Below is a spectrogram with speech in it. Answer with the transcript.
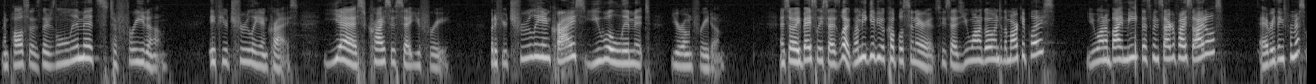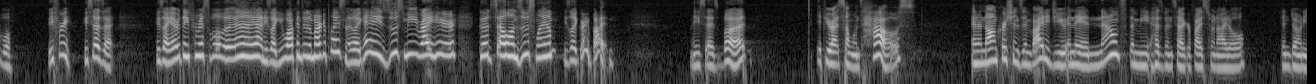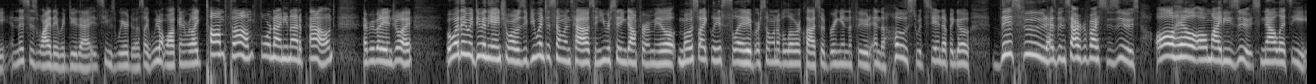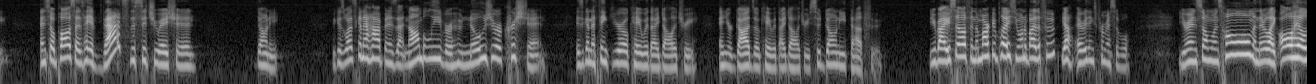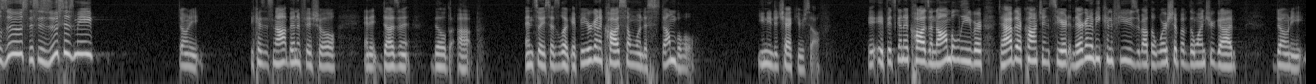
And Paul says there's limits to freedom if you're truly in Christ. Yes, Christ has set you free. But if you're truly in Christ, you will limit your own freedom. And so he basically says, Look, let me give you a couple of scenarios. He says, You want to go into the marketplace? You want to buy meat that's been sacrificed to idols? Everything's permissible. Be free. He says that. He's like, Everything's permissible. But, eh, yeah. And he's like, You walking through the marketplace? And they're like, Hey, Zeus meat right here. Good sell on Zeus lamb. He's like, great, buy it. And he says, but if you're at someone's house and a non Christian's invited you and they announce the meat has been sacrificed to an idol, then don't eat. And this is why they would do that. It seems weird to us. Like we don't walk in and we're like, Tom Thumb, four ninety nine a pound. Everybody enjoy. But what they would do in the ancient world is if you went to someone's house and you were sitting down for a meal, most likely a slave or someone of a lower class would bring in the food, and the host would stand up and go, This food has been sacrificed to Zeus. All hail Almighty Zeus. Now let's eat. And so Paul says, Hey, if that's the situation, don't eat. Because what's going to happen is that non believer who knows you're a Christian is going to think you're okay with idolatry and your God's okay with idolatry. So don't eat that food. You're by yourself in the marketplace, you want to buy the food? Yeah, everything's permissible. You're in someone's home and they're like, all hail Zeus, this is Zeus's meat. Don't eat because it's not beneficial and it doesn't build up. And so he says, look, if you're going to cause someone to stumble, you need to check yourself. If it's going to cause a non believer to have their conscience seared and they're going to be confused about the worship of the one true God, don't eat.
